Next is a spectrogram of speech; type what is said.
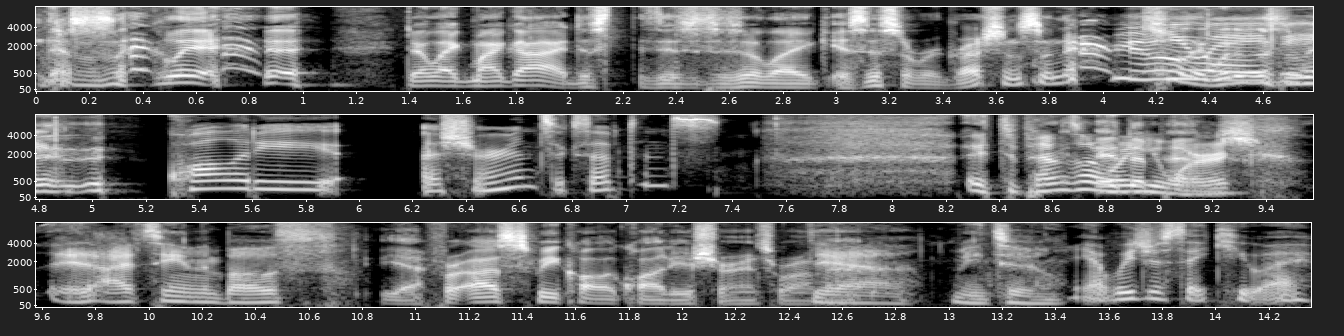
that's exactly it. They're like, my guy, this, this is like, is this a regression scenario? Like, what does this QA mean? quality assurance acceptance. It depends on It where depends. you work. I- I've seen them both. Yeah, for us, we call it quality assurance. Where I'm at. Yeah, me too. Yeah, we just say QA.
